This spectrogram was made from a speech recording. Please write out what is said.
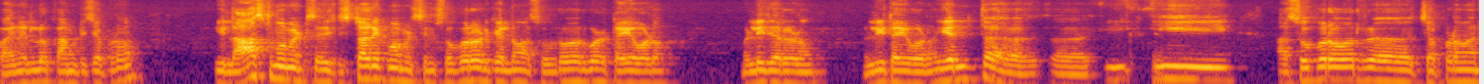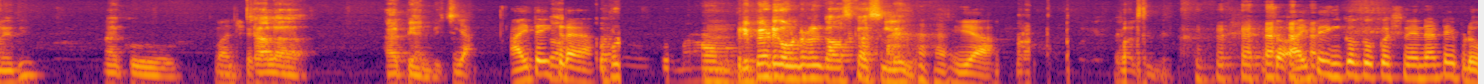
ఫైనల్లో కామెంటరీ చెప్పడం ఈ last moments historic moments super ఓవర్కి వెళ్ళడం ఆ సూపర్ ఓవర్ కూడా టై అవ్వడం మళ్ళీ జరగడం మళ్ళీ టై అవ్వడం ఎంత ఈ ఆ సూపర్ ఓవర్ చెప్పడం అనేది నాకు చాలా హ్యాపీ అనిపించింది. అయితే ఇక్కడ మనం ప్రిపేర్డ్గా ఉండడానికి అవకాశం లేదు. యా. సో అయితే ఇంకొక క్వశ్చన్ ఏంటంటే ఇప్పుడు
